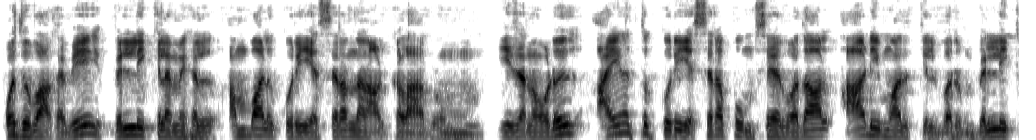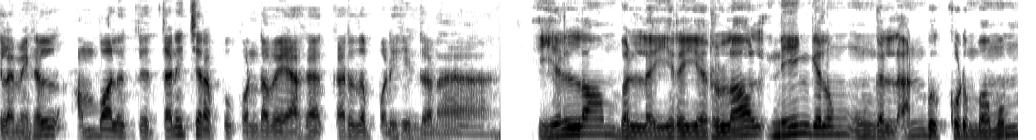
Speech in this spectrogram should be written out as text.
பொதுவாகவே வெள்ளிக்கிழமைகள் அம்பாளுக்குரிய சிறந்த நாட்களாகும். இதனோடு அயனத்துக்குரிய சிறப்பும் சேர்வதால் ஆடி மாதத்தில் வரும் வெள்ளிக்கிழமைகள் அம்பாளுக்கு தனிச்சிறப்பு கொண்டவையாக கருதப்படுகின்றன. எல்லாம் வல்ல இறையருளால் நீங்களும் உங்கள் அன்பு குடும்பமும்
